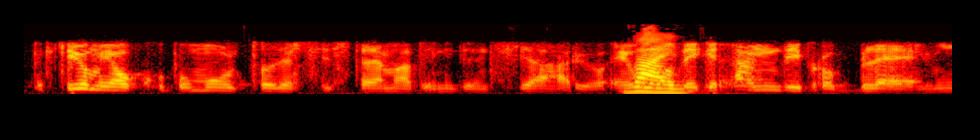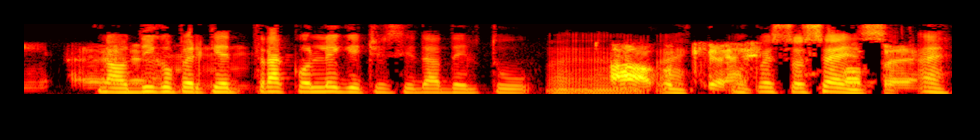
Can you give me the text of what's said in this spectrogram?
perché io mi occupo molto del sistema penitenziario e Vai. uno dei grandi problemi è... No, dico perché tra colleghi ci si dà del tu, eh, Ah, ecco, ok. in questo senso. Eh,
